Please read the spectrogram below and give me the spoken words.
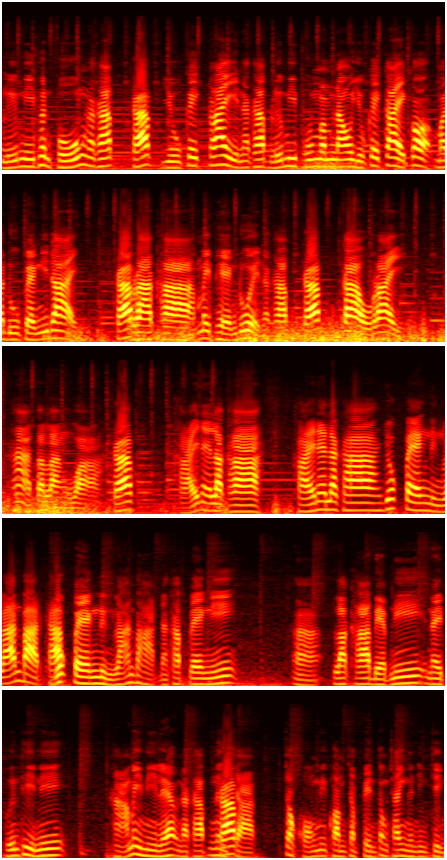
หรือมีเพื่อนฝูงนะครับครับอยู่ใกล้ๆนะครับหรือมีภูมิลำเนาอยู่ใกล้ๆ ก็มาดูแปลงนี้ได้ครับราคาไม่แพงด้วยนะครับครับ9ไร่ 5 ตารางวาครับขายในราคาขายในราคายกแปลง 1 ล้านบาทครัยบกแปลง 1 ล้านบาทนะครับแปลงนี้อ่าราคาแบบนี้ในพื้นที่นี้หาไม่มีแล้วนะครับเนื่องจากเจ้าของมีความจำเป็นต้องใช้เงินจริง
